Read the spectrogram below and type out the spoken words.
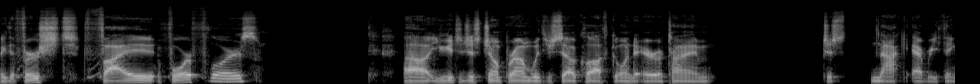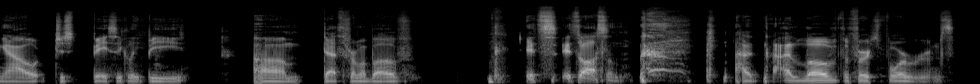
Like the first five, four floors, uh, you get to just jump around with your sailcloth, go into arrow time, just knock everything out, just basically be um, death from above. it's it's awesome. I I love the first four rooms.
